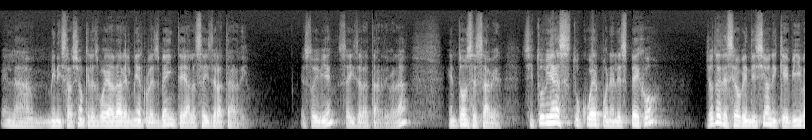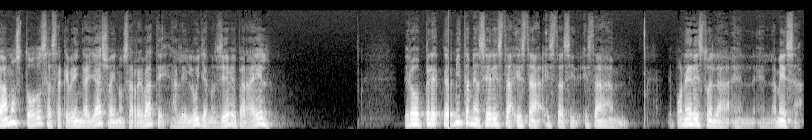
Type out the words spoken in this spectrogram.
en la administración que les voy a dar el miércoles 20 a las 6 de la tarde. ¿Estoy bien? 6 de la tarde, ¿verdad? Entonces, a ver, si tú vieras tu cuerpo en el espejo, yo te deseo bendición y que vivamos todos hasta que venga Yahshua y nos arrebate, aleluya, nos lleve para Él. Pero permítame hacer esta, esta, esta, esta, poner esto en la, en la mesa.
